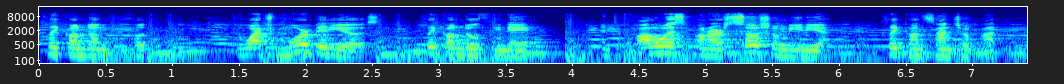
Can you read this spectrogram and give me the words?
click on Don Quixote. To watch more videos, click on Dulcinea. And to follow us on our social media, click on Sancho Panza.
